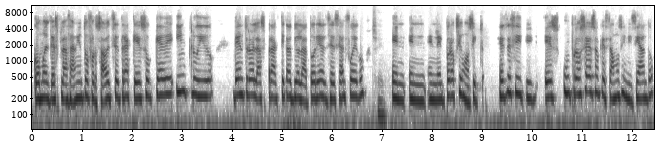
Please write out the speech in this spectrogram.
como el desplazamiento forzado, etcétera, que eso quede incluido dentro de las prácticas violatorias del cese al fuego Sí. en, en- en el próximo ciclo. Es decir, es un proceso que estamos iniciando.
